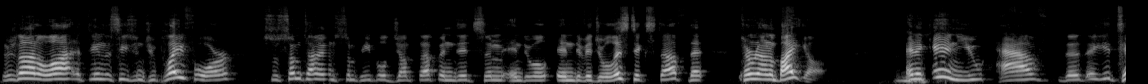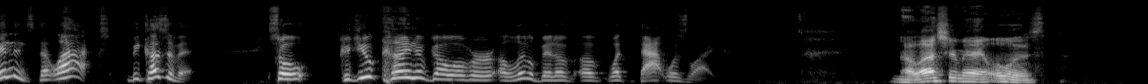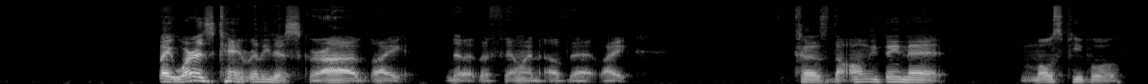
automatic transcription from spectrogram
there's not a lot at the end of the season to play for. So sometimes some people jumped up and did some individualistic stuff that turned around and bite y'all. And mm-hmm. again, you have the, the attendance that lacks because of it. So could you kind of go over a little bit of, of what that was like? No, last year, man, it was like words can't really describe like the the feeling of that. Like, because the only thing that most people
